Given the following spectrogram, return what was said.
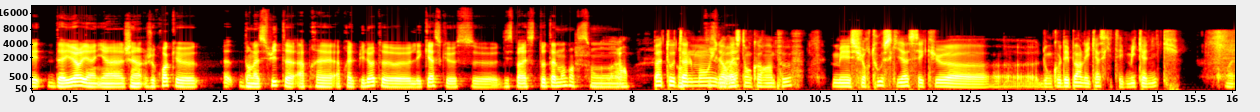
Et d'ailleurs, il y a, y a- je crois que dans la suite, après, après le pilote, euh, les casques se disparaissent totalement quand ils sont. Alors, pas totalement, il en reste encore un peu. Mais surtout, ce qu'il y a, c'est que euh, donc au départ, les casques étaient mécaniques. Ouais.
